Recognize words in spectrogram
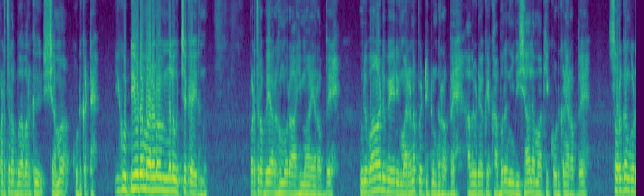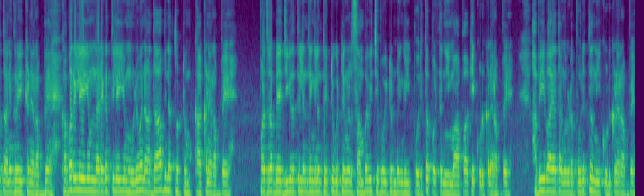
പടച്ചറബ് അവർക്ക് ക്ഷമ കൊടുക്കട്ടെ. ഈ കുട്ടിയുടെ മരണം ഇന്നലെ ഉച്ചക്കായിരുന്നു പടച്ച റബ്ബെ അർഹമോ റാഹിമായ റബ്ബെ. ഒരുപാട് പേര് മരണപ്പെട്ടിട്ടുണ്ട് റബ്ബെ. അവരുടെയൊക്കെ ഖബർ നീ വിശാലമാക്കി കൊടുക്കണേ റബ്ബെ. സ്വർഗം കൊടുത്ത് അനുഗ്രഹിക്കണേ റബ്ബെ. ഖബറിലെയും നരകത്തിലെയും മുഴുവൻ അതാപിനെ തൊട്ടും കാക്കണേ റബ്ബെ. പടുത്ത റബ്ബെ ജീവിതത്തിൽ എന്തെങ്കിലും തെറ്റുകുറ്റങ്ങൾ സംഭവിച്ചു പോയിട്ടുണ്ടെങ്കിൽ പൊരുത്തപ്പെട്ട് നീ മാപ്പാക്കി കൊടുക്കണേ റബ്ബെ. ഹബീബായ തങ്ങളുടെ പൊരുത്തം നീ കൊടുക്കണേ റബ്ബെ.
